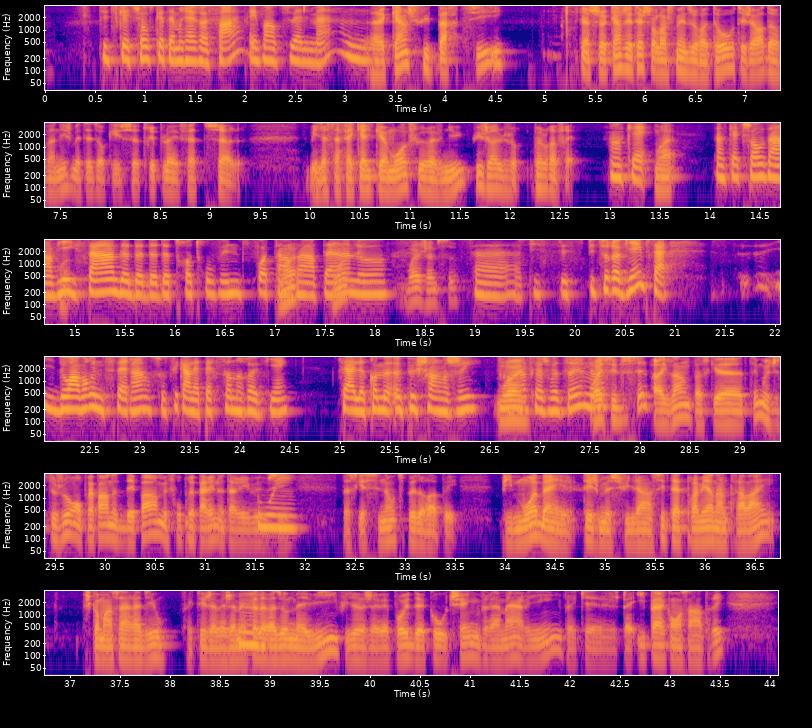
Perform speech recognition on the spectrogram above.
C'est-tu quelque chose que tu aimerais refaire éventuellement? ou- Euh, quand je suis parti, quand, j'étais sur le chemin du retour, j'avais hâte de revenir, je m'étais dit, OK, ce trip-là est fait seul. Mais là, ça fait quelques mois que je suis revenu, puis je, le- je le referai. OK. Ouais. Donc, quelque chose en vieillissant, de, de, de, de te retrouver une fois de temps Ouais, en temps, ouais. là. Ouais, j'aime ça. Ça, puis, puis tu reviens, puis ça, il doit y avoir une différence aussi quand la personne revient. Elle a comme un peu changé. Tu comprends ce que je veux dire? Ouais, c'est difficile, par exemple, parce que, tu sais, moi, je dis toujours, on prépare notre départ, mais il faut préparer notre arrivée aussi. Oui. Parce que sinon, tu peux dropper. Puis moi, ben, je me suis lancé tête première dans le travail. Je commençais à la radio. Fait que, j'avais jamais fait de radio de ma vie. Puis là, j'avais pas eu de coaching, vraiment rien. Fait que j'étais hyper concentré.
